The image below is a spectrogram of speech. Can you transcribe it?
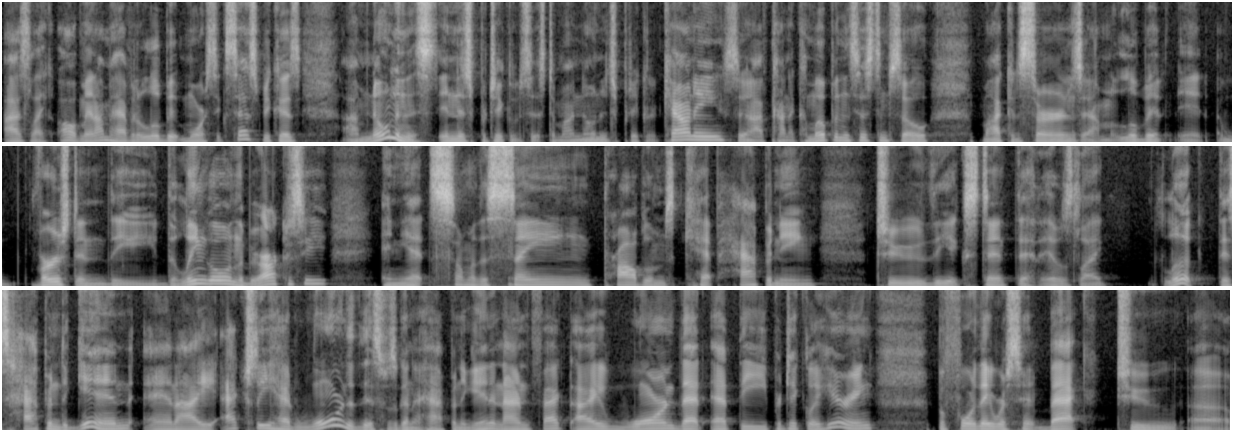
I was like, oh man, I'm having a little bit more success because I'm known in this in this particular system. I'm known in this particular county, so I've kind of come up in the system. So my concerns, I'm a little bit eh, versed in the the lingo and the bureaucracy, and yet some of the same problems kept happening to the extent that it was like, look, this happened again, and I actually had warned that this was going to happen again, and I, in fact, I warned that at the particular hearing before they were sent back to. Uh,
